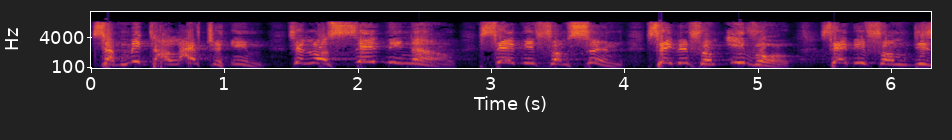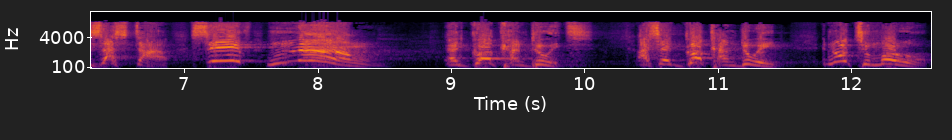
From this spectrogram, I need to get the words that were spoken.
submit our life to him. Say, Lord, save me now. Save me from sin. Save me from evil. Save me from disaster. Save now. And God can do it. I said, God can do it. not tomorrow,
